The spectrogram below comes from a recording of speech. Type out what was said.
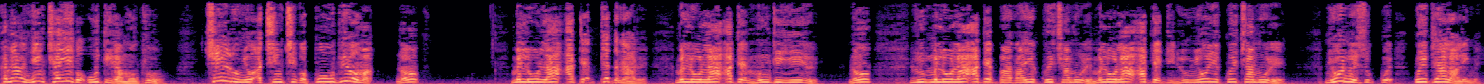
ခင်ဗျားတို့ငင်းချရေးကိုဦးတီတာမဟုတ်ဘူးချင်းလူမျိုးအချင်းချင်းကိုပို့ပြီးတော့မှနော်မလူလားအပ်တဲ့ပြဿနာတွေမလူလားအပ်တဲ့မုန်တီရေးတွေနော်လူမလူလားအပ်တဲ့ဘာသာရေးခွေးချမှုတွေမလူလားအပ်တဲ့ဒီလူမျိုးရေးခွေးချမှုတွေမျိုးနွယ်စုကွေးပြားလာလိမ့်မယ်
